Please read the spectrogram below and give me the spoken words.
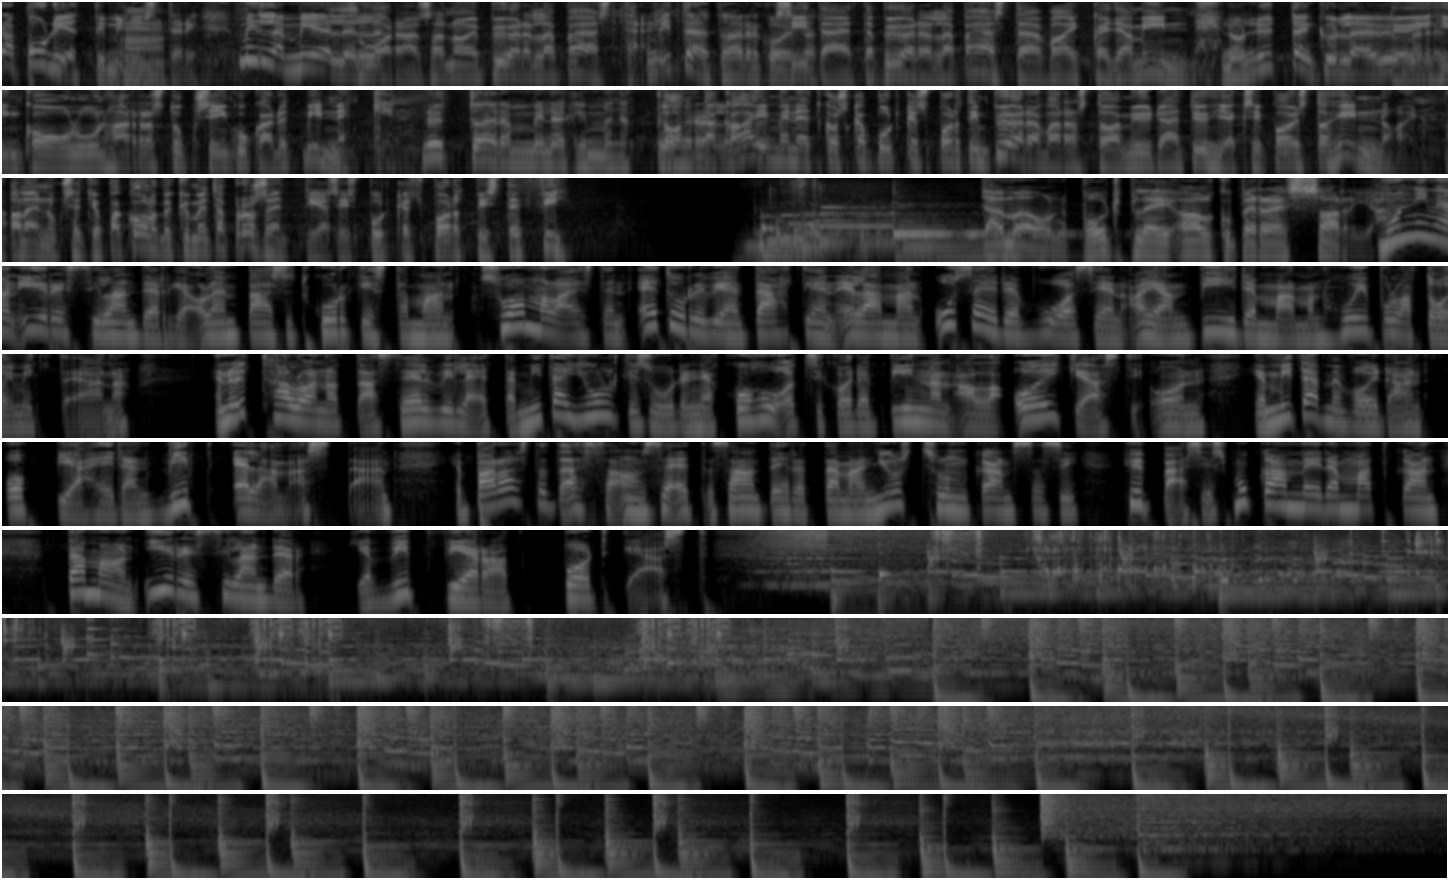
Herra budjettiministeri, mm. millä mielellä... Suoraan sanoen pyörällä päästään. Mitä tarkoitat? Sitä, että pyörällä päästään vaikka ja minne. No nyt en kyllä ymmärrä. Töihin, kouluun, harrastuksiin, kuka nyt minnekin. Nyt taidan minäkin mennä pyörällä. Totta kai menet, koska Putkesportin pyörävarastoa myydään tyhjäksi poistohinnoin. Alennukset jopa 30 prosenttia, siis putkesport.fi. Tämä on Podplay alkuperäissarja. Mun nimi on Iiris Silander ja olen päässyt kurkistamaan suomalaisten eturivien tähtien elämään useiden vuosien ajan viihdemaailman huipulla toimittajana. Ja nyt haluan ottaa selville, että mitä julkisuuden ja kohuotsikoiden pinnan alla oikeasti on ja mitä me voidaan oppia heidän VIP-elämästään. Ja parasta tässä on se, että saan tehdä tämän just sun kanssasi. Hyppää siis mukaan meidän matkaan. Tämä on Iiris Silander ja VIP-vieraat podcast.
